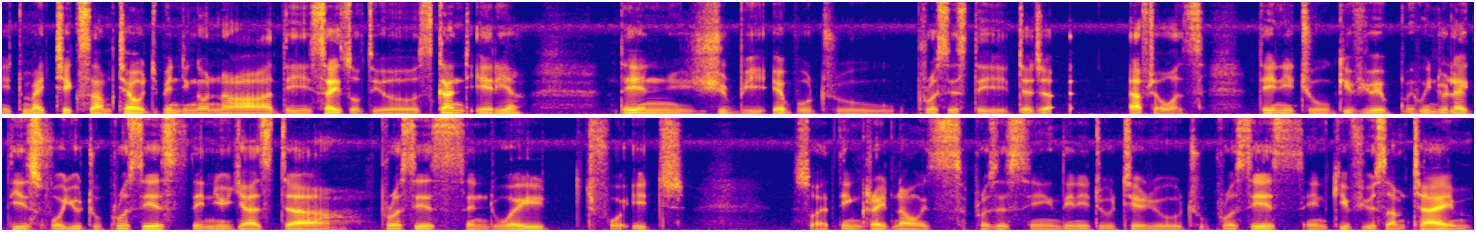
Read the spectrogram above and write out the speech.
It might take some time depending on uh, the size of your scanned area. Then you should be able to process the data afterwards. They need to give you a window like this for you to process. Then you just uh, process and wait for it so I think right now it's processing. They need to tell you to process and give you some time.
